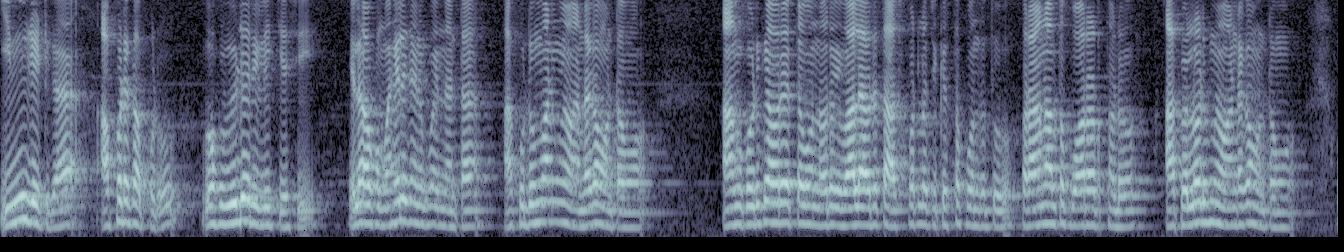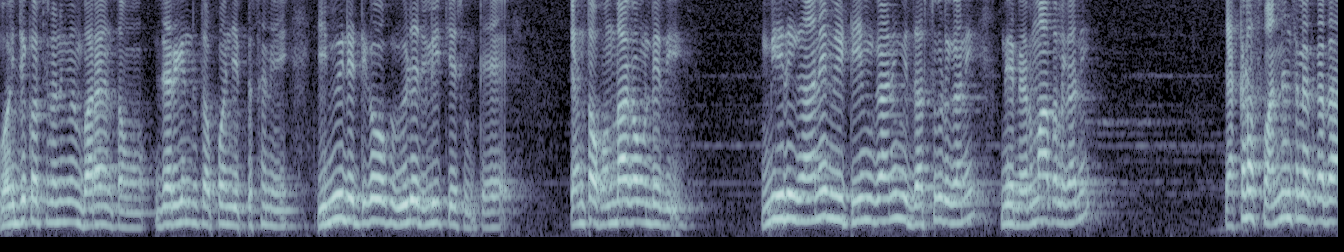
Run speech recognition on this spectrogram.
ఇమీడియట్గా అప్పటికప్పుడు ఒక వీడియో రిలీజ్ చేసి ఇలా ఒక మహిళ చనిపోయిందంట ఆ కుటుంబానికి మేము అండగా ఉంటాము. ఆమె కొడుకు ఎవరైతే ఉన్నారో ఇవాళ ఎవరైతే హాస్పిటల్లో చికిత్స పొందుతూ ప్రాణాలతో పోరాడుతున్నాడో ఆ పిల్లోడికి మేము అండగా ఉంటాము. వైద్య ఖర్చులని మేము భరాయిస్తాము జరిగింది తప్పు అని చెప్పేసి అని ఇమీడియట్గా ఒక వీడియో రిలీజ్ చేసి ఉంటే ఎంత హుందాగా ఉండేది? మీరు కానీ మీ టీం కానీ మీ దర్శకుడు కానీ మీరు నిర్మాతలు కానీ ఎక్కడ స్పందించలేదు కదా?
